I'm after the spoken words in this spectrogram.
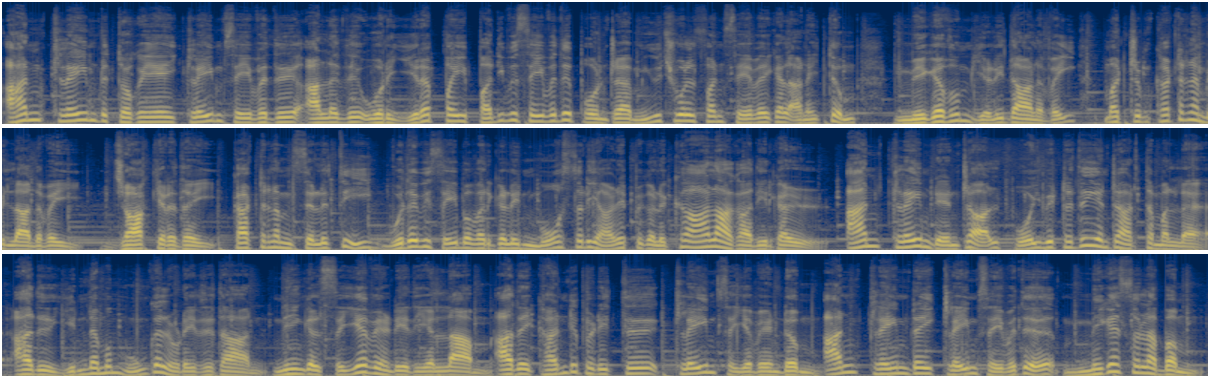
அன்கிளைம்டு தொகையை கிளைம் செய்வது அல்லது ஒரு இறப்பை பதிவு செய்வது போன்ற மியூச்சுவல் ஃபண்ட் சேவைகள் அனைத்தும் மிகவும் எளிதானவை மற்றும் கட்டணமில்லாதவை. ஜாக்கிரதை கட்டணம் செலுத்தி உதவி செய்பவர்களின் மோசடி அழைப்புகளுக்கு ஆளாகாதீர்கள். அன்கிளைம்டு என்றால் போய்விட்டது என்ற அர்த்தமல்ல. அது இன்னமும் உங்களுடையதுதான். நீங்கள் செய்ய வேண்டியது எல்லாம் அதை கண்டுபிடித்து கிளைம் செய்ய வேண்டும். அன்கிளைம்டை கிளைம் செய்வது மிக சுலபம்.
